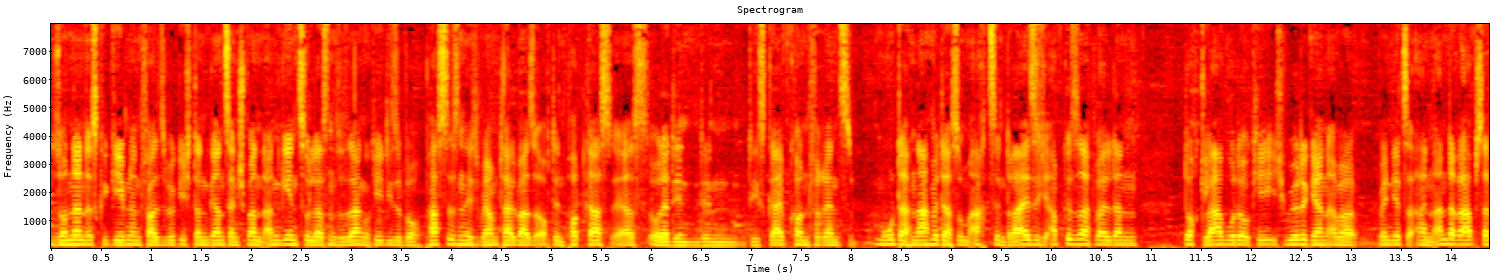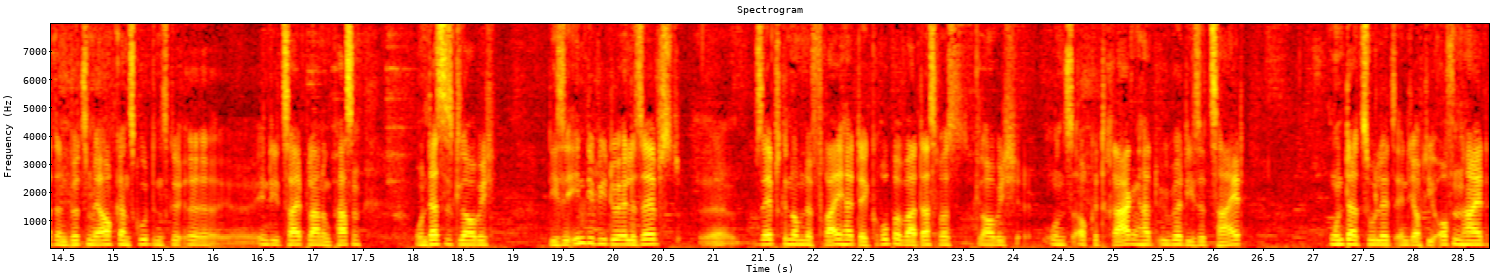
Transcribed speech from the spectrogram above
sondern es gegebenenfalls wirklich dann ganz entspannt angehen zu lassen, zu sagen, okay, diese Woche passt es nicht. Wir haben teilweise auch den Podcast erst oder den, den, die Skype-Konferenz Montagnachmittags um 18.30 Uhr abgesagt, weil dann doch klar wurde, okay, ich würde gern, aber wenn jetzt ein anderer absagt, dann würde es mir auch ganz gut ins, äh, in die Zeitplanung passen. Und das ist, glaube ich, diese individuelle selbst, äh, selbstgenommene Freiheit der Gruppe war das, was, glaube ich, uns auch getragen hat über diese Zeit und dazu letztendlich auch die Offenheit,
